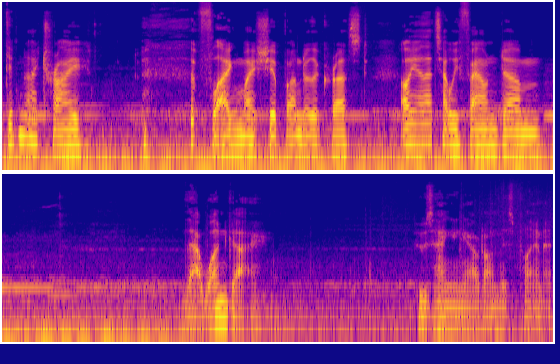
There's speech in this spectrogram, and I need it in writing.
Didn't I try flying my ship under the crust? Oh yeah, that's how we found, um, that one guy who's hanging out on this planet.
